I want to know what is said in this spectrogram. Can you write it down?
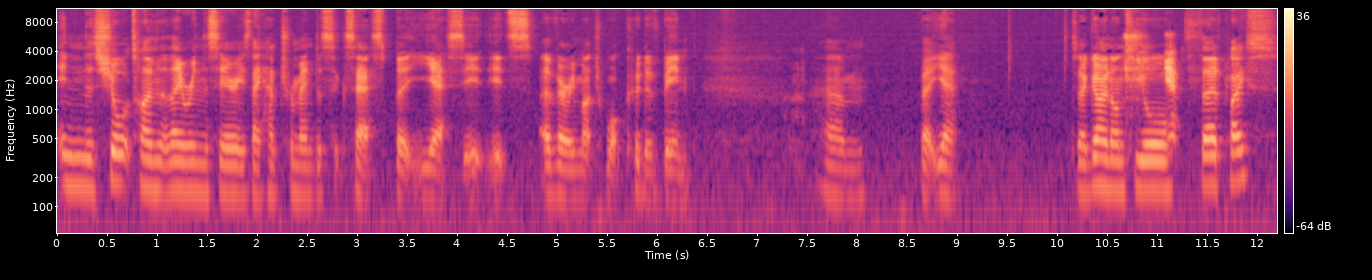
in the short time that they were in the series, they had tremendous success. But yes, it, it's a very much what could have been. Um, but yeah. So going on to your Yep. third place.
